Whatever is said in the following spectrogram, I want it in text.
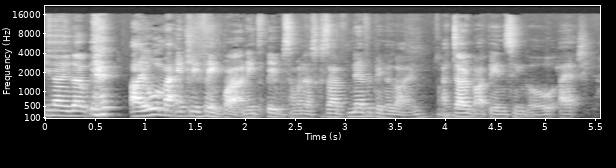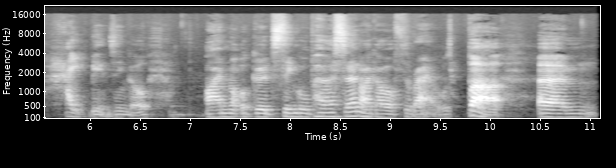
you know, like, I automatically think, right, I need to be with someone else because I've never been alone. I don't like being single. I actually hate being single. I'm not a good single person. I go off the rails. But um,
